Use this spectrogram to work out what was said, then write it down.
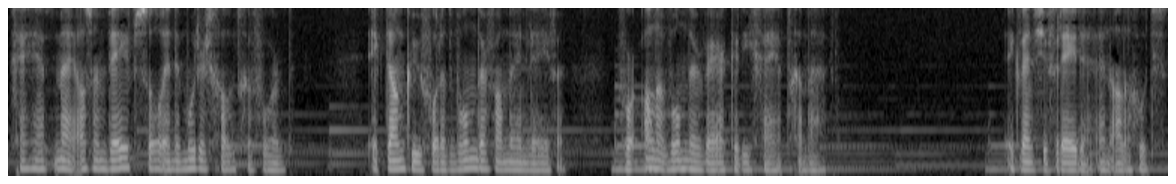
Gij hebt mij als een weefsel in de moederschoot gevormd. Ik dank u voor het wonder van mijn leven, voor alle wonderwerken die gij hebt gemaakt. Ik wens je vrede en alle goeds.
